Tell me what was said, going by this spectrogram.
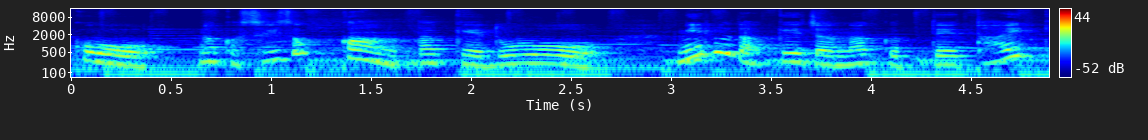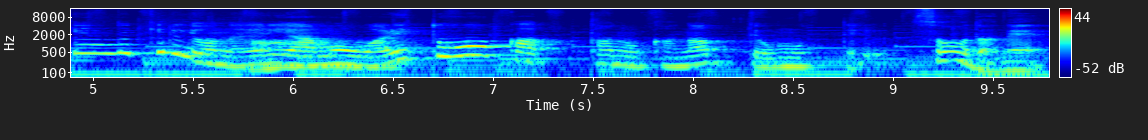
構なんか水族館だけど見るだけじゃなくて体験できるようなエリアも割と多かったのかなって思ってる。そうだね。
